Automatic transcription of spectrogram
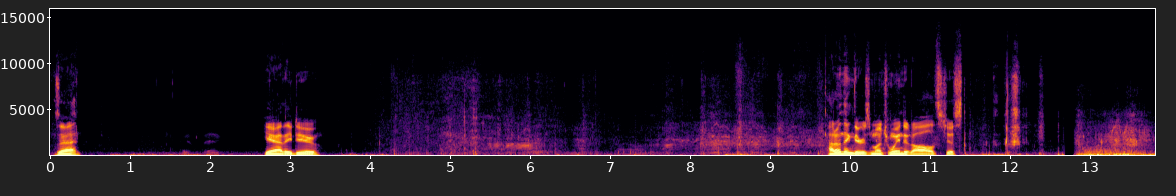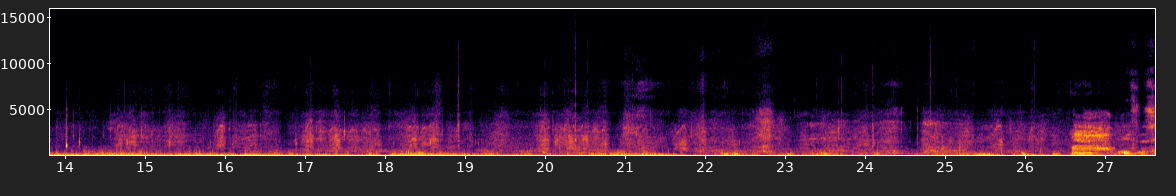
Is that? Yeah, they do. I don't think there's much wind at all. It's just Ah, What is this?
